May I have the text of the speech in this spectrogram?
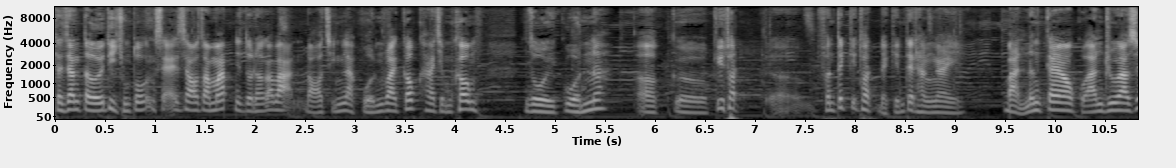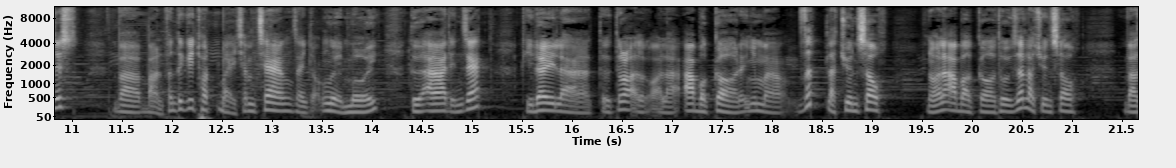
Thời gian tới thì chúng tôi cũng sẽ cho ra mắt như tôi nói các bạn, đó chính là cuốn Cốc 2.0 rồi cuốn uh, kỹ thuật uh, phân tích kỹ thuật để kiếm tiền hàng ngày, bản nâng cao của Andrew Aziz và bản phân tích kỹ thuật 700 trang dành cho người mới từ A đến Z. Thì đây là từ tức là gọi là A bờ cờ đấy, nhưng mà rất là chuyên sâu. Nói là a bờ cờ thôi, rất là chuyên sâu. Và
